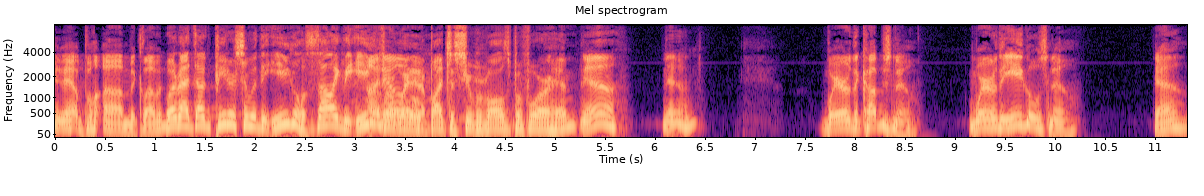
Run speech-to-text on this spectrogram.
yeah, uh, McLovin. What about Doug Pederson with the Eagles? It's not like the Eagles know. were winning a bunch of Super Bowls before him. Yeah, yeah. Where are the Cubs now? Where are the Eagles now? Yeah.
